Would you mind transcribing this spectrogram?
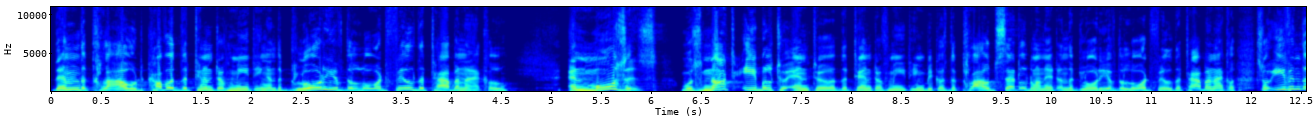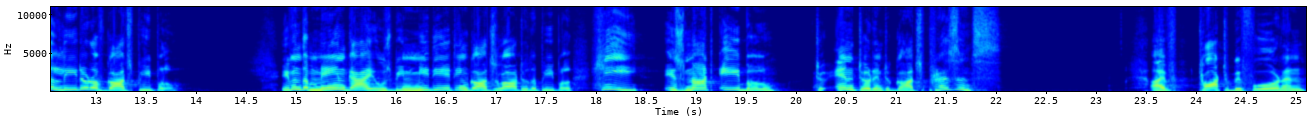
Then the cloud covered the tent of meeting, and the glory of the Lord filled the tabernacle. And Moses was not able to enter the tent of meeting because the cloud settled on it and the glory of the Lord filled the tabernacle. So even the leader of God's people, even the main guy who's been mediating God's law to the people, he is not able to enter into God's presence. I've taught before, and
